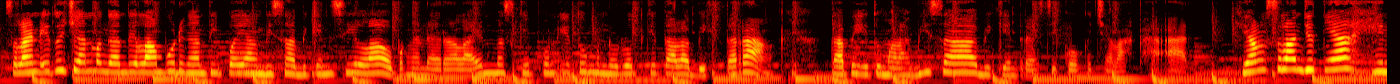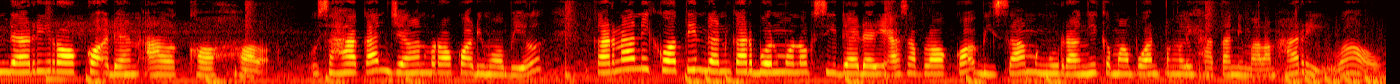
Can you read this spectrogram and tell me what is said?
Selain itu, jangan mengganti lampu dengan tipe yang bisa bikin silau pengendara lain meskipun itu menurut kita lebih terang, tapi itu malah bisa bikin resiko kecelakaan. Yang selanjutnya, hindari rokok dan alkohol. Usahakan jangan merokok di mobil karena nikotin dan karbon monoksida dari asap rokok bisa mengurangi kemampuan penglihatan di malam hari. Wow.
